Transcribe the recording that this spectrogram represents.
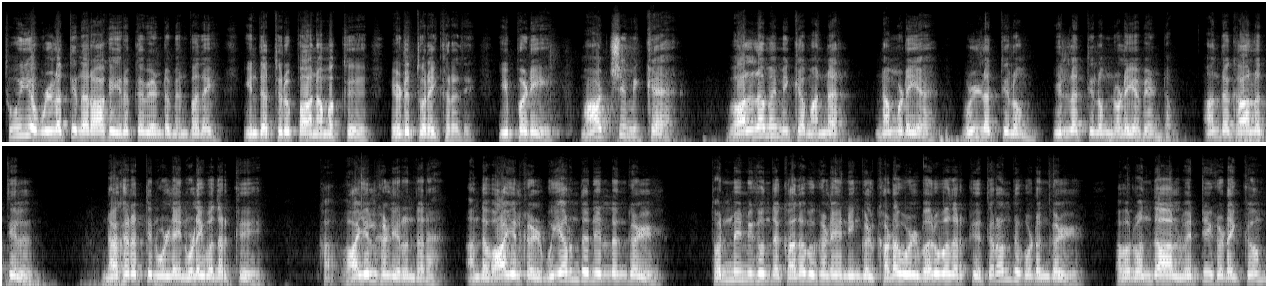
தூய உள்ளத்தினராக இருக்க வேண்டும் என்பதை இந்த திருப்பா நமக்கு எடுத்துரைக்கிறது. இப்படி மாட்சி மிக்க வல்லமை மிக்க மன்னர் நம்முடைய உள்ளத்திலும் இல்லத்திலும் நுழைய வேண்டும். அந்த காலத்தில் நகரத்தின் உள்ளே நுழைவதற்கு வாயில்கள் இருந்தன. அந்த வாயில்கள் உயர்ந்து நில்லுங்கள். தொன்மை மிகுந்த கதவுகளே நீங்கள் கடவுள் வருவதற்கு திறந்து கொடுங்கள். அவர் வந்தால் வெற்றி கிடைக்கும்.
